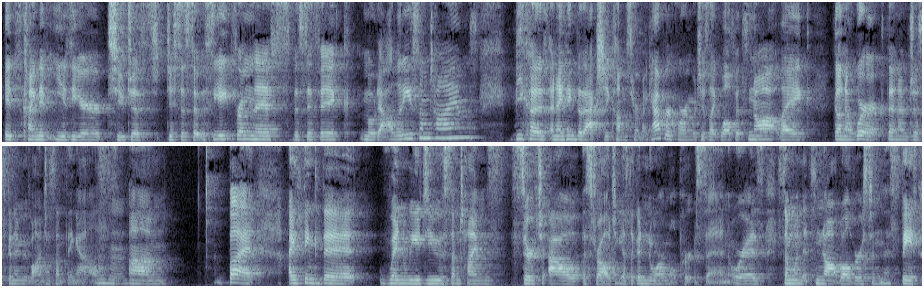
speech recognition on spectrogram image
it's kind of easier to just disassociate from this specific modality sometimes because, and I think that actually comes from my Capricorn, which is like, well, if it's not like gonna work, then I'm just gonna move on to something else. Um, but I think that when we do sometimes search out astrology as like a normal person or as someone that's not well versed in this space,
